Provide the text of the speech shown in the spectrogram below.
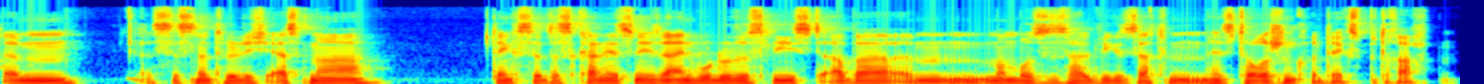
ähm, es ist natürlich erstmal denkst du, das kann jetzt nicht sein, wo du das liest, aber ähm, man muss es halt, wie gesagt, im historischen Kontext betrachten.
